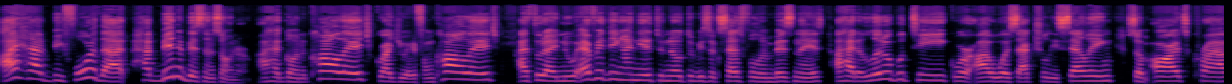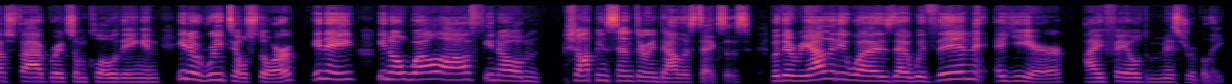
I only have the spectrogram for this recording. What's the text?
I had before that had been a business owner. I had gone to college, graduated from college. I thought I knew everything I needed to know to be successful in business. I had a little boutique where I was actually selling some arts, crafts, fabric, some clothing, and in a retail store in a you know well off you know um, shopping center in Dallas, Texas. But the reality was that within a year, I failed miserably.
